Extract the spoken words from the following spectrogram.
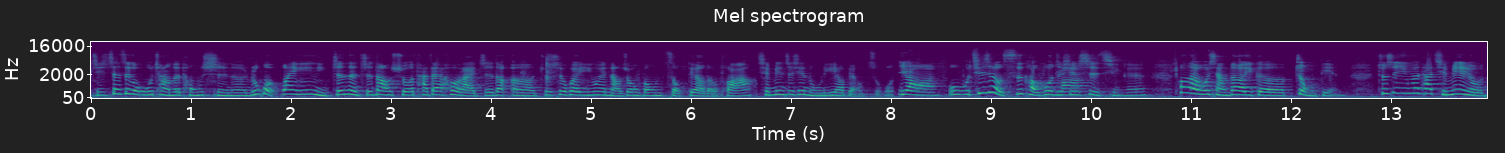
其实，在这个无常的同时呢，如果万一你真的知道说他在后来知道，呃，就是会因为脑中风走掉的话，前面这些努力要不要做？要啊。我我其实有思考过这些事情哎。后来我想到一个重点，就是因为他前面有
